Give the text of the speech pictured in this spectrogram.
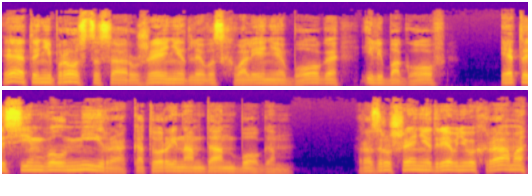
Это не просто сооружение для восхваления Бога или богов. Это символ мира, который нам дан Богом. Разрушение древнего храма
